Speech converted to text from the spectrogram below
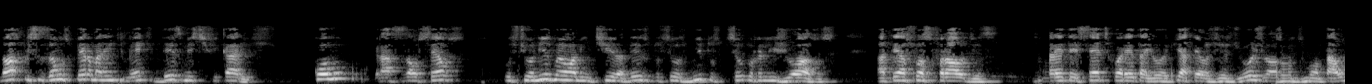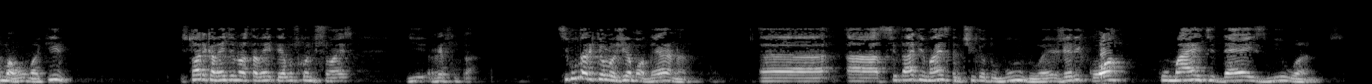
nós precisamos permanentemente desmistificar isso. Como, graças aos céus, o sionismo é uma mentira desde os seus mitos pseudo-religiosos até as suas fraudes de 47, 48 e até os dias de hoje, nós vamos desmontar uma a uma aqui, historicamente nós também temos condições de refutar. Segundo a arqueologia moderna, eh, a cidade mais antiga do mundo é Jericó, com mais de 10 mil anos.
